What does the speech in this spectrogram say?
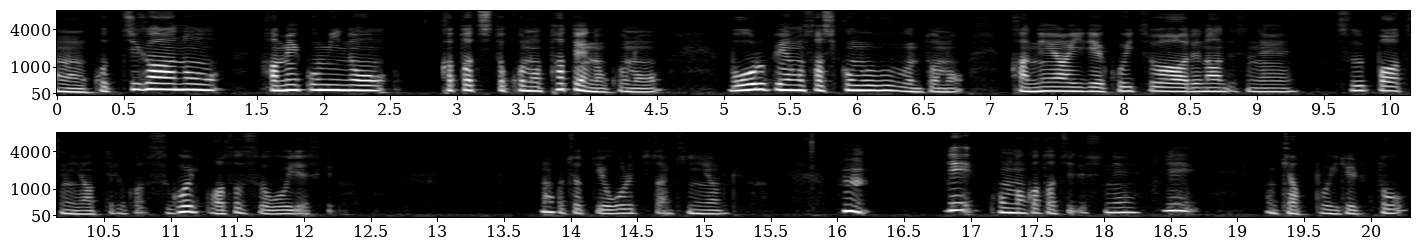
うん、こっち側のはめ込みの形とこの縦のこのボールペンを差し込む部分との兼ね合いで、こいつはあれなんですね。2パーツになってるから、すごいパーツ数多いですけど。なんかちょっと汚れてたら気になるけど。うん。で、こんな形ですね。で、キャップを入れると、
